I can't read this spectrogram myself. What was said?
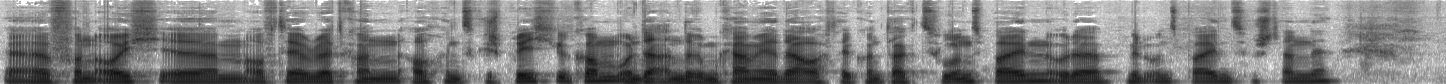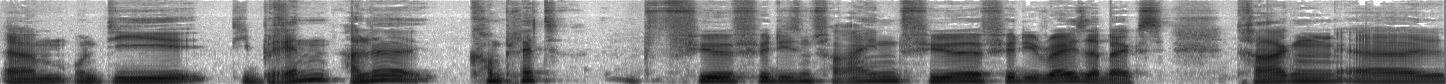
äh, von euch ähm, auf der Redcon auch ins Gespräch gekommen. Unter anderem kam ja da auch der Kontakt zu uns beiden oder mit uns beiden zustande. Ähm, und die, die brennen alle komplett für, für diesen Verein, für, für die Razorbacks, tragen äh,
